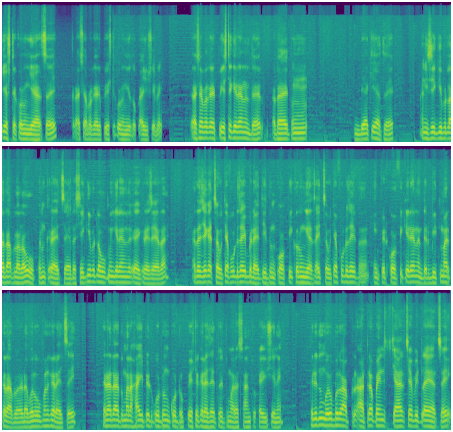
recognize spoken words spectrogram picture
पेस्ट करून घ्यायचं आहे. तर अशा प्रकारे पेस्ट करून घेतो काही विषय नाही. तर अशा प्रकारे पेस्ट केल्यानंतर आता इथून बॅक यायचं आहे. आणि शेकीपटला आता आपल्याला ओपन करायचं आहे. आता शेकीपटला ओपन केल्यानंतर काय करायचं आहे आता? आता जे काय चौथ्या फुटचा इपेट आहे तिथून कॉपी करून घ्यायचा आहे. चौथ्या फुटचा इथं इपेट कॉपी केल्यानंतर बीट मार्कर आपल्याला डबल ओपन करायचं आहे. तर आता तुम्हाला हा इपेट कोटून कोटून पेस्ट करायचा आहे तो तुम्हाला सांगतो काही विषय नाही. तर इथून बरोबर आप अठरा पॉईंट चारच्या बीटला यायचं आहे.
